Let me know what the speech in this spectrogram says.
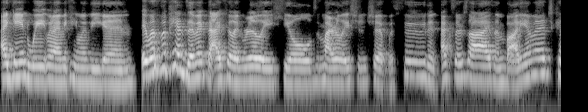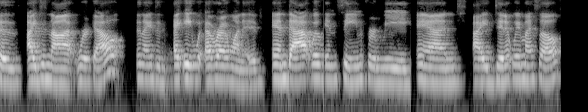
I gained weight when I became a vegan. It was the pandemic that I feel like really healed my relationship with food and exercise and body image because I did not work out and I did I ate whatever I wanted. And that was insane for me. And I didn't weigh myself.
